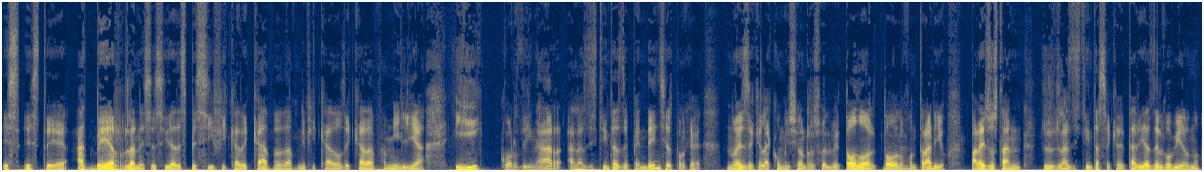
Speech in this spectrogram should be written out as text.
es, este, ver la necesidad específica de cada damnificado, de cada familia y coordinar a las distintas dependencias, porque no es de que la comisión resuelve todo, al todo lo contrario. Para eso están las distintas secretarías del gobierno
